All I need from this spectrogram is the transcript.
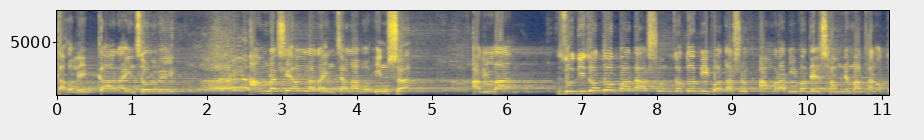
তাহলে কার আইন চলবে? আমরা সে আল্লাহর আইন চালাবো, ইনশা আল্লাহ। যদি যত বাধা আসুক, যত বিপদ আসুক, আমরা বিপদের সামনে মাথা নত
